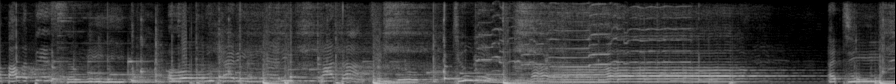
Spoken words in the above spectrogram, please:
အပေါင်းအသင်းစုံကြီးအိုးဟရီဟရီခါတာချူလို့ချူရင်လာအတီ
